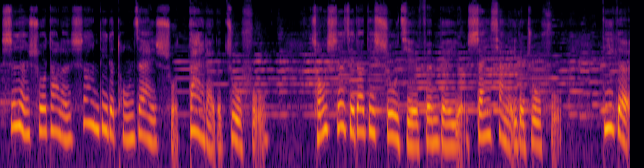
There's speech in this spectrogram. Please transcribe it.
诗人说到了上帝的同在所带来的祝福。从十二节到第十五节，分别有三项的一个祝福。第一个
